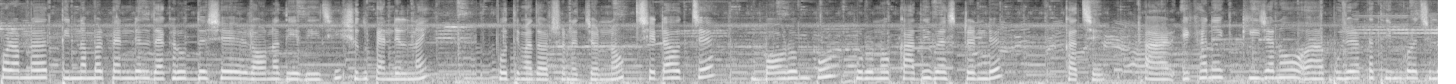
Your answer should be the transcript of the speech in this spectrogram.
এরপর আমরা তিন নম্বর প্যান্ডেল দেখার উদ্দেশ্যে রওনা দিয়ে দিয়েছি। শুধু প্যান্ডেল নয়, প্রতিমা দর্শনের জন্য। সেটা হচ্ছে বহরমপুর পুরনো কাদি বাস স্ট্যান্ডের কাছে। আর এখানে কি যেন পুজোর একটা থিম করেছিল।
